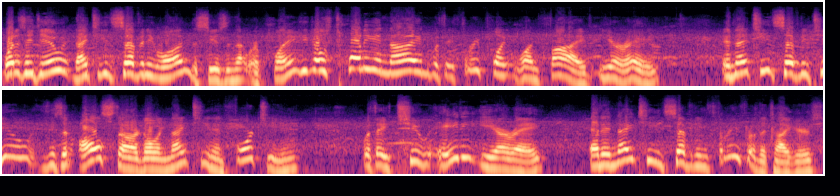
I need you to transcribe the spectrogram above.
What does he do? 1971, the season that we're playing, he goes 20 and 9 with a 3.15 ERA. In 1972, he's an all-star going 19 and 14 with a 280 ERA. And in 1973 for the Tigers,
